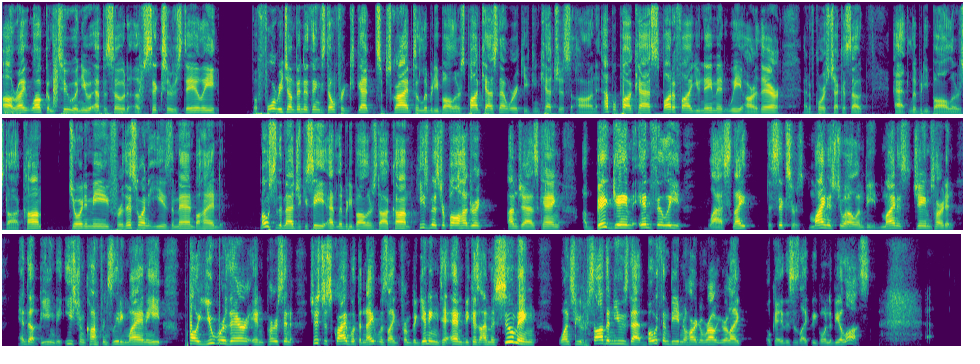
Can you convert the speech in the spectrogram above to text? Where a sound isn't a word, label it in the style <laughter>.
All right, welcome to a new episode of Sixers Daily. Before we jump into things, don't forget subscribe to Liberty Ballers Podcast Network. You can catch us on Apple Podcasts, Spotify, you name it, we are there. And of course, check us out at libertyballers.com. Joining me for this one, he is the man behind most of the magic you see at libertyballers.com. He's Mr. Paul Hudrick. I'm Jazz Kang. A big game in Philly last night. The Sixers minus Joel Embiid, minus James Harden end up beating the Eastern Conference leading Miami Heat. Paul, you were there in person. Just describe what the night was like from beginning to end, because I'm assuming once you saw the news that both Embiid and Harden were out, you're like, okay, this is likely going to be a loss.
